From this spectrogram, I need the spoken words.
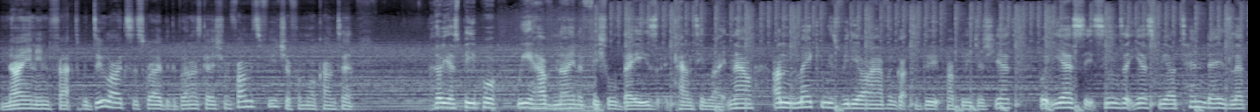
9 in fact. But do like, subscribe, with the bell notification from its future for more content. So yes people, we have 9 official days counting right now. I'm making this video, I haven't got to do it properly just yet. But yes, it seems that yes, we are 10 days left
